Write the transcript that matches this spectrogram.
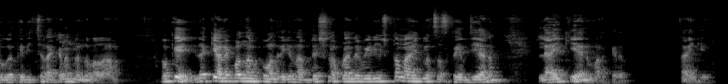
തുക തിരിച്ചടയ്ക്കണം എന്നുള്ളതാണ്. ഓക്കെ ഇതൊക്കെയാണ് ഇപ്പോൾ നമുക്ക് വന്നിരിക്കുന്ന അപ്ഡേഷൻ അപ്പോൾ എന്റെ വീഡിയോ ഇഷ്ടമായെങ്കിൽ സബ്സ്ക്രൈബ് ചെയ്യാനും ലൈക്ക് ചെയ്യാനും മറക്കരുത്. താങ്ക്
